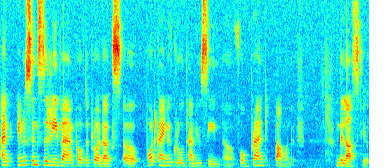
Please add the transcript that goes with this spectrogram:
And you know, since the revamp of the products, uh, what kind of growth have you seen uh, for brand Palmolive in the last year?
